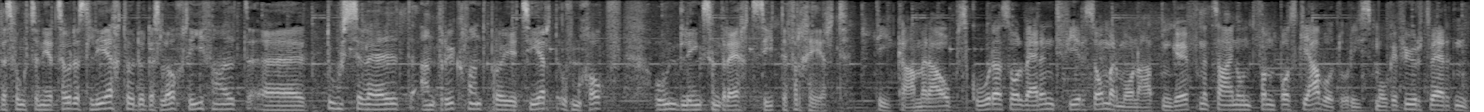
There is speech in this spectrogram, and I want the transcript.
Das funktioniert so, dass Licht, das durch das Loch einfällt, äh, die Aussenwelt an die Rückwand projiziert auf dem Kopf und links und rechts Seite verkehrt. Die Camera Obscura soll während vier Sommermonaten geöffnet sein und von Poschiavo Turismo geführt werden.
